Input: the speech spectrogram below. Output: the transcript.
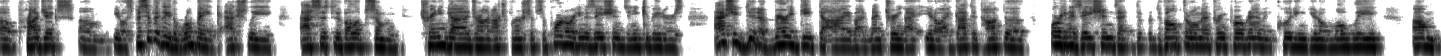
uh, projects, um, you know, specifically the World Bank actually asked us to develop some training guides around entrepreneurship support organizations and incubators. I actually did a very deep dive on mentoring. I, you know, I got to talk to organizations that developed their own mentoring program, including, you know, Mowgli. Um,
